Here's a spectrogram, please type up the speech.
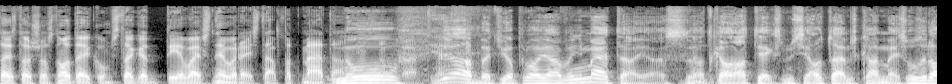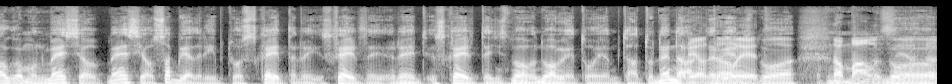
saistošos noteikumus, tagad tie vairs nevarēs tāpat mētāt. Nu, tāpāt, jā. jā, bet joprojām viņi mētājās. Atkal attieksmes jautājums, kā mēs uzraugam, un mēs jau, mēs jau sabiedrību tos skrējējiņus no, novietojam. Tā tur nenāk neviens no, no malas, no, jā,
